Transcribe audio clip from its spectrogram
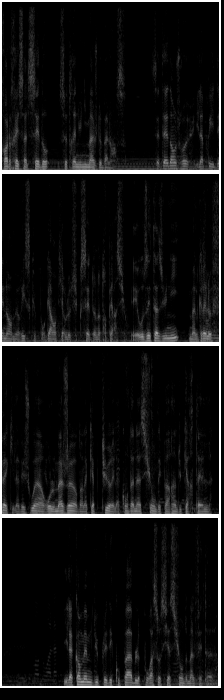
Jorge Salcedo se traîne une image de balance. C'était dangereux, il a pris d'énormes risques pour garantir le succès de notre opération. Et aux États-Unis, malgré le fait qu'il avait joué un rôle majeur dans la capture et la condamnation des parrains du cartel, il a quand même dû plaider coupable pour association de malfaiteurs.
